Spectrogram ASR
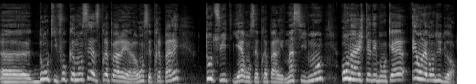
Euh, donc il faut commencer à se préparer. Alors on s'est préparé tout de suite. Hier on s'est préparé massivement. On a acheté des bancaires et on a vendu de l'or.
